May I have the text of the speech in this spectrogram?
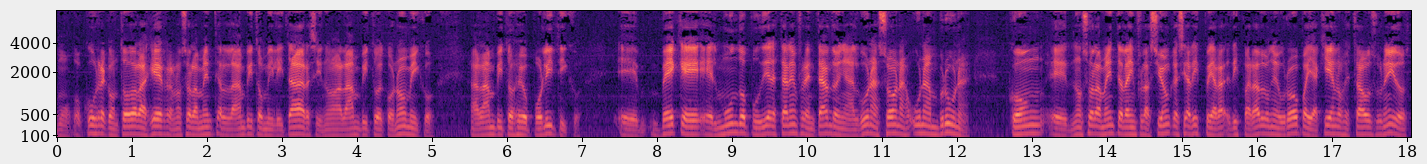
como ocurre con todas las guerras, no solamente al ámbito militar, sino al ámbito económico, al ámbito geopolítico, eh, ve que el mundo pudiera estar enfrentando en algunas zonas una hambruna con eh, no solamente la inflación que se ha disparado en Europa y aquí en los Estados Unidos,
